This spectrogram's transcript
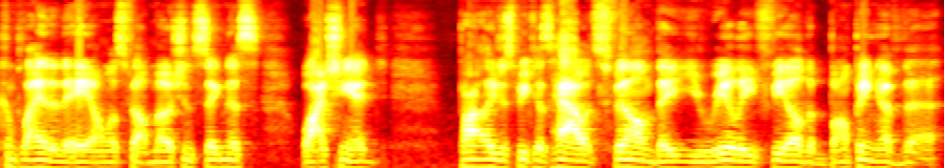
complain that they almost felt motion sickness watching it partly just because how it's filmed, that you really feel the bumping of the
